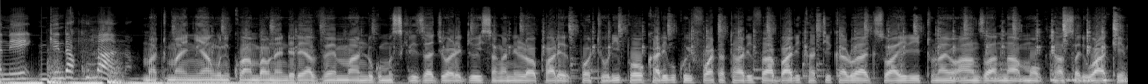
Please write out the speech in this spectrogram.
Habyarimana. Matumaini yangu ni kwamba unaendelea vema ndugu msikilizaji wa redio Isanganiro pale pote ulipo. Karibu kuifuata taarifa habari katika lugha ya Kiswahili tunayoanza na muktasari wake.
